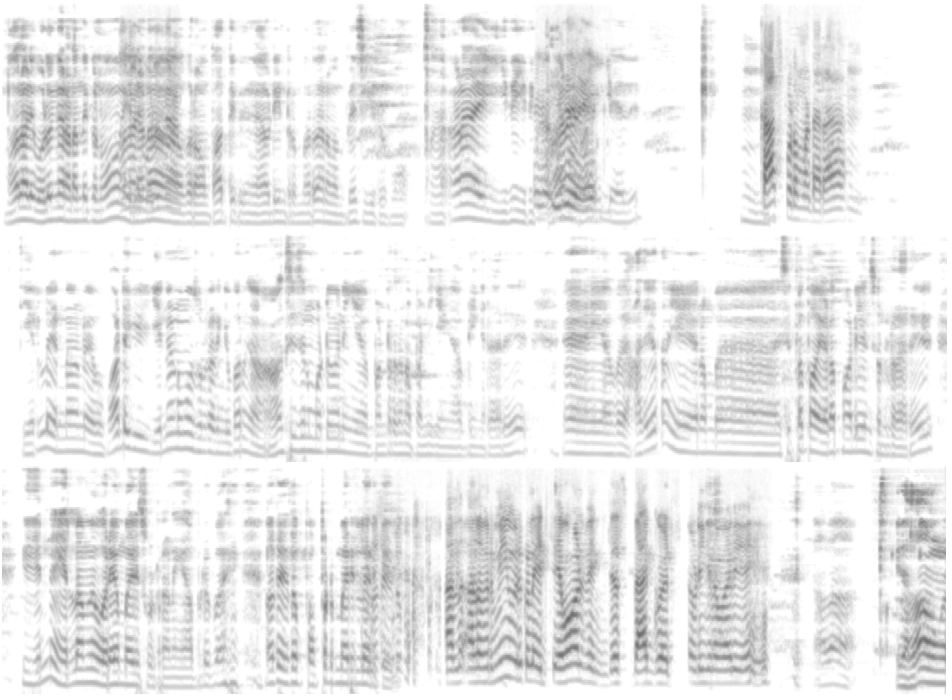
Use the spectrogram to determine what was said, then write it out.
முதலாளி ஒழுங்கா நடந்துக்கணும். இல்லைன்னா அப்புறம் பார்த்துக்குங்க அப்படின்ற மாதிரி தான் நம்ம பேசிக்கிட்டு இருப்போம். ஆனா இது இதுக்கு இது- கிடையாது. காசு போட மாட்டாரா? தெரியல என்னன்னு. பாட்டுக்கு என்னென்னமோ சொல்கிறாரு இங்கே பாருங்க ஆக்சிஜன் மட்டுமே நீங்கள் பண்ணுறதுனா பண்ணிக்கங்க அப்படிங்கிறாரு. அதே தான் நம்ம சித்தப்பா எடப்பாடியும் சொல்கிறாரு இது என்ன எல்லாமே ஒரே மாதிரி சொல்கிறானுங்க அப்படி அது ஏதோ பப்பட் மாதிரிலாம் இருக்கு. அந்த அந்த ஒரு மீம் இருக்குல்ல இட்ஸ் எவால்விங் ஜஸ்ட் பேக்வர்ட்ஸ் அப்படிங்கிற மாதிரி. அதான். இதெல்லாம் அவங்க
